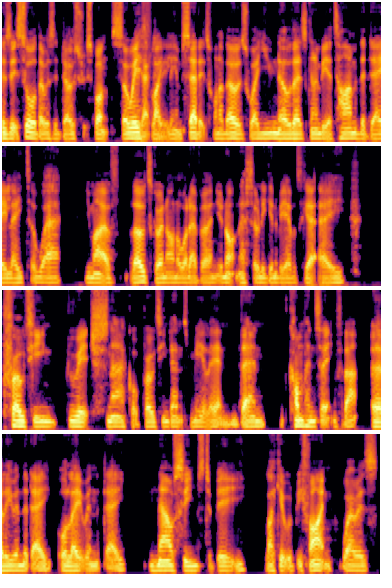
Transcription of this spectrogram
because it saw there was a dose response. So if, exactly. like Liam said, it's one of those where you know there's going to be a time of the day later where you might have loads going on or whatever, and you're not necessarily going to be able to get a protein rich snack or protein dense meal in, then compensating for that earlier in the day or later in the day now seems to be like it would be fine. Whereas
